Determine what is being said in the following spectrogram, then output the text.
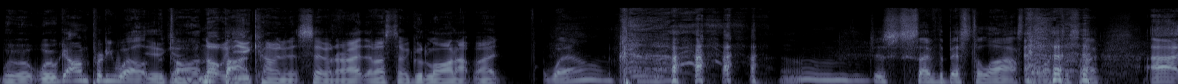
We were, we were going pretty well at You the can- time. not with but- you coming in at seven or eight. They must have a good lineup, mate. Well, oh, just save the best to last. I like to say. Uh,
